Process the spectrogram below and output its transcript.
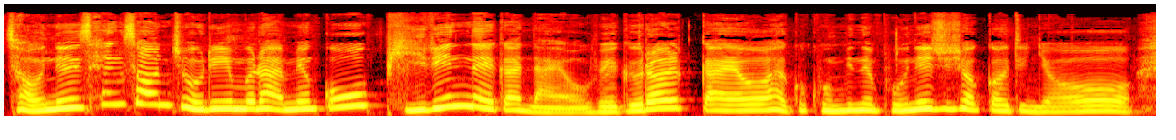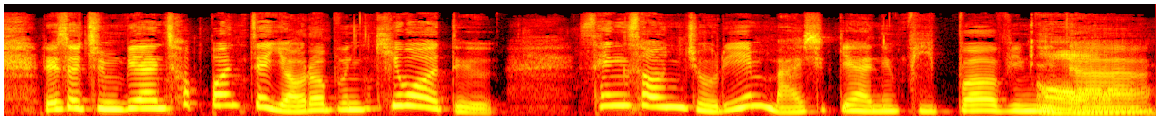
저는 생선 조림을 하면 꼭 비린내가 나요. 왜 그럴까요? 하고 고민을 보내주셨거든요. 그래서 준비한 첫 번째 여러분 키워드 생선 조림 맛있게 하는 비법입니다. 어,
